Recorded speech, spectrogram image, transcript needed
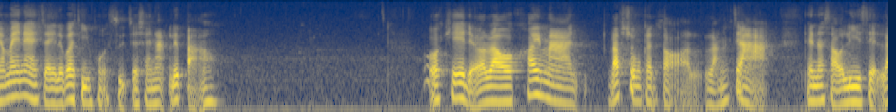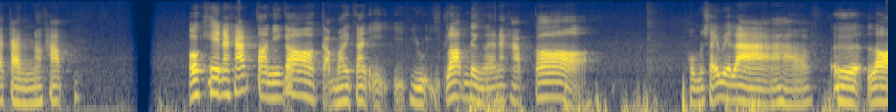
ยังไม่แน่ใจเลยว่าทีมโหดสุดจะชนะหรือเปล่า โอเค เดี๋ยวเราค่อยมา รับชมกันต่อหลังจากไดโนเสาร์รีเสร็จแล้วกันนะครับ โอเคนะครับ ตอนนี้ก็กลับมากันอีกอยู่อีกรอบหนึ่งแล้วนะครับ ก็ผมใช้เวลาเออรอ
